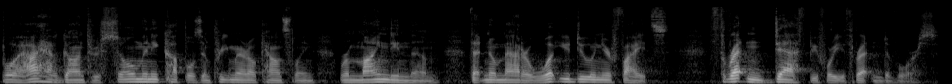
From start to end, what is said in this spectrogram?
boy, I have gone through so many couples in premarital counseling, reminding them that no matter what you do in your fights, threaten death before you threaten divorce.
